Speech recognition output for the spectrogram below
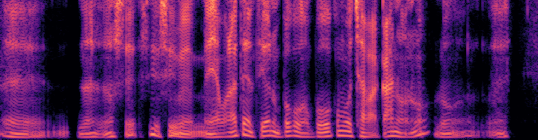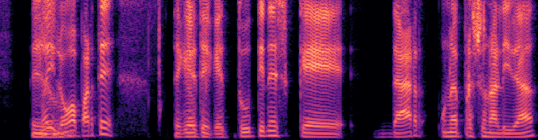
eh, no, no sé, sí, sí, me, me llamó la atención un poco, un poco como chabacano, ¿no? Lo- eh, pero, No, y luego, aparte, te quiero decir que tú tienes que dar una personalidad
